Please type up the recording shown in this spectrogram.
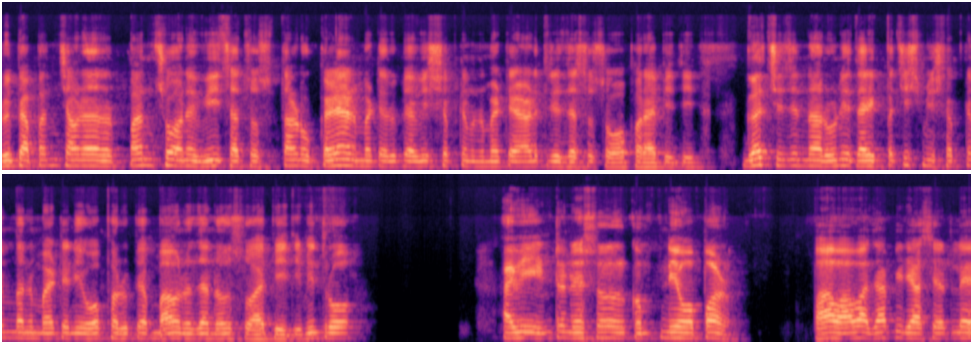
રૂપિયા પંચાવન હજાર પાંચસો અને વીસ સાતસો સત્તાણું કલ્યાણ માટે રૂપિયા વીસ સપ્ટેમ્બર માટે આડત્રીસ હજાર છસો ઓફર આપી હતી. ગત સિઝનના રૂની તારીખ પચીસમી સપ્ટેમ્બર માટેની ઓફર રૂપિયા બાવન હજાર નવસો આપી હતી. મિત્રો, આવી ઇન્ટરનેશનલ કંપનીઓ પણ ભાવ આવા જ આપી રહ્યા છે એટલે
